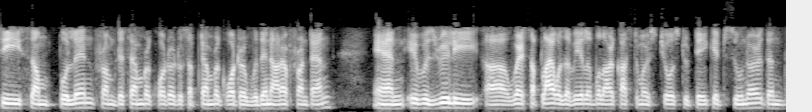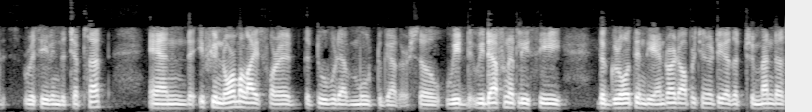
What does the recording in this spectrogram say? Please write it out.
see some pull-in from December quarter to September quarter within RF front-end, and it was really uh, where supply was available, our customers chose to take it sooner than receiving the chipset. And if you normalize for it, the two would have moved together. So we definitely see the growth in the Android opportunity as a tremendous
